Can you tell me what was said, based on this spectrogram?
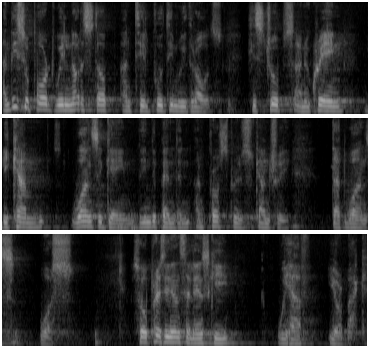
And this support will not stop until Putin withdraws his troops and Ukraine become once again the independent and prosperous country that once was. So, President Zelensky, we have your back.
